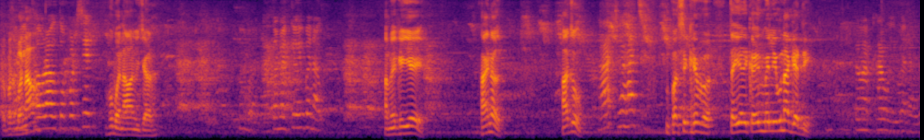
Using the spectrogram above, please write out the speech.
તો પછી બનાવો ખવડાવવું તો પડશે જ બનાવવાનો વિચાર તમે કેવી બનાવો અમે કહીએ ફાઇનલ સાચું હા પછી કે તૈયારી કરીને મેં એવું ના કહેતી તમારે ખાવું એ બનાવો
